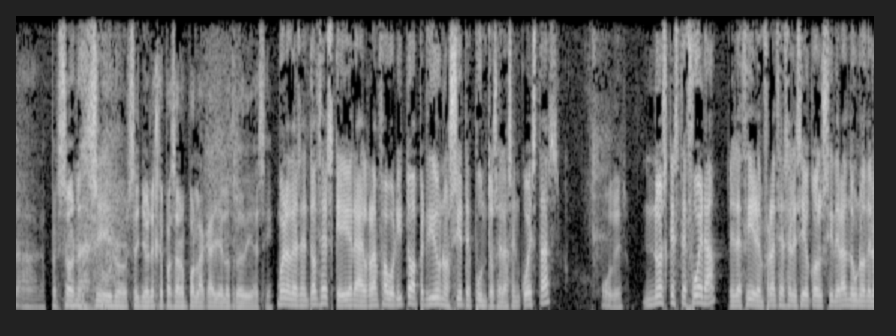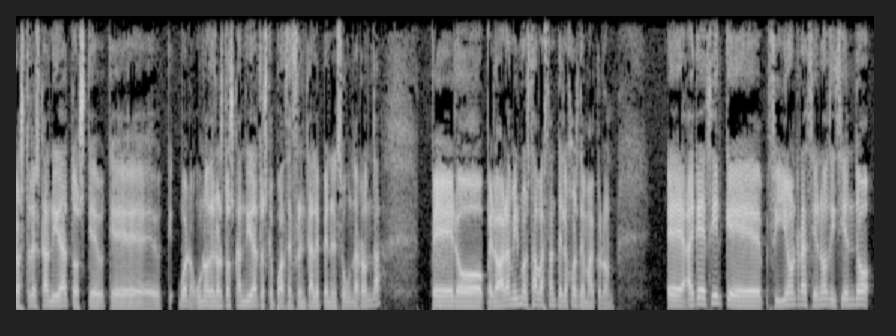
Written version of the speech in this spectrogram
Ah, las personas, Sí. unos señores que pasaron por la calle el otro día, sí. Bueno, desde entonces, que era el gran favorito, ha perdido unos 7 puntos en las encuestas. Joder. No es que esté fuera, es decir, en Francia se le sigue considerando uno de los tres candidatos que, que- que- bueno, uno de los dos candidatos que puede hacer frente a Le Pen en segunda ronda, pero, pero ahora mismo está bastante lejos de Macron. Eh, hay que decir que Fillon reaccionó diciendo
